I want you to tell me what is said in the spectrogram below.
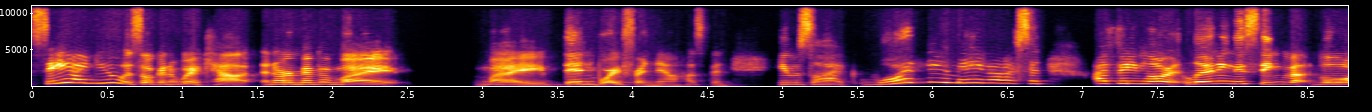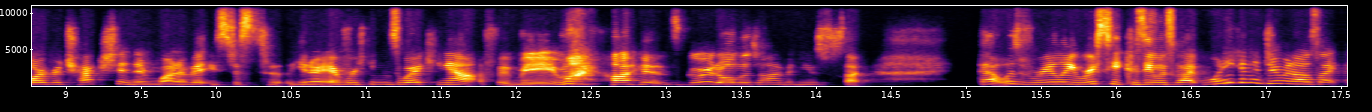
see, I knew it was all going to work out. And I remember my my then boyfriend, now husband, he was like, What do you mean? And I said, I've been learning this thing about the law of attraction. And one of it is just, you know, everything's working out for me. My high is good all the time. And he was just like, That was really risky because he was like, What are you going to do? And I was like,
